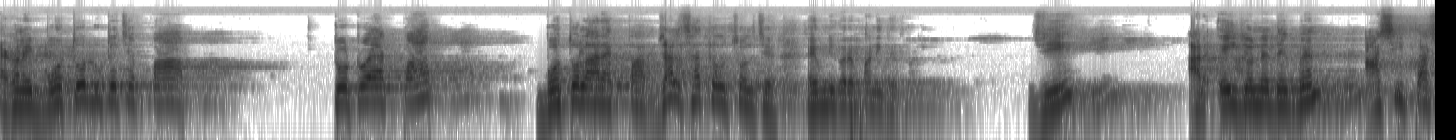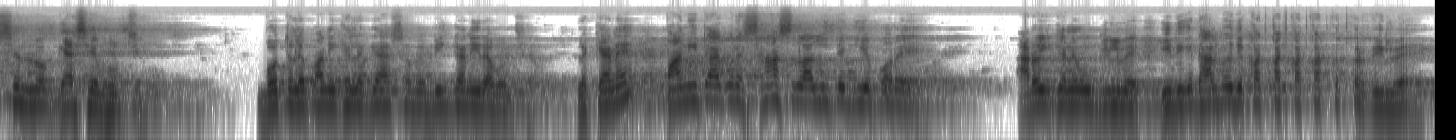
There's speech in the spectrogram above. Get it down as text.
এখন এই বোতল উঠেছে পাপ। টোটো এক পাপ, বোতল আর এক পাপ, জালসাতেও চলছে, এমনি করে পানি খেতে জি, আর এই জন্যে দেখবেন আশি পার্সেন্ট লোক গ্যাসে ভুগছে। বোতলে পানি খেলে গ্যাস হবে, বিজ্ঞানীরা বলছে। বলে, কেন? পানিটা করে শ্বাস লালিতে গিয়ে পড়ে। আর ওইখানে ও গিলবে, এদিকে ঢালবে ওই যে কচ কচ কচ কচ কচ করে গিলবে।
